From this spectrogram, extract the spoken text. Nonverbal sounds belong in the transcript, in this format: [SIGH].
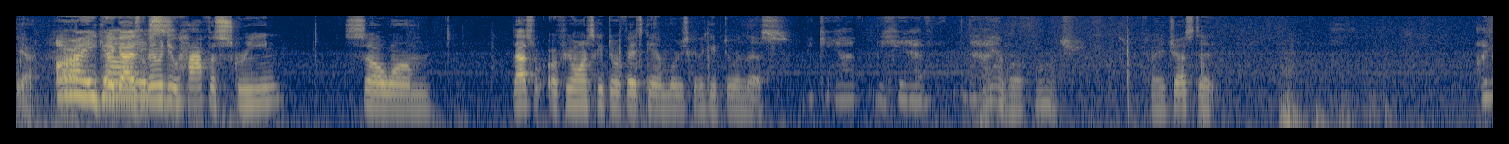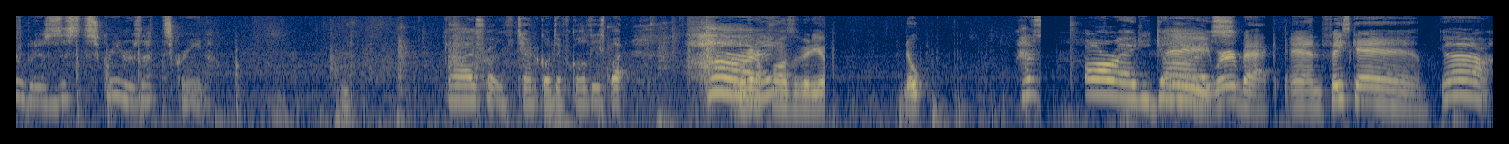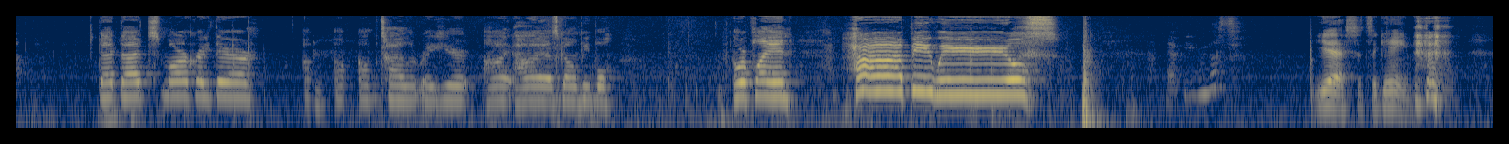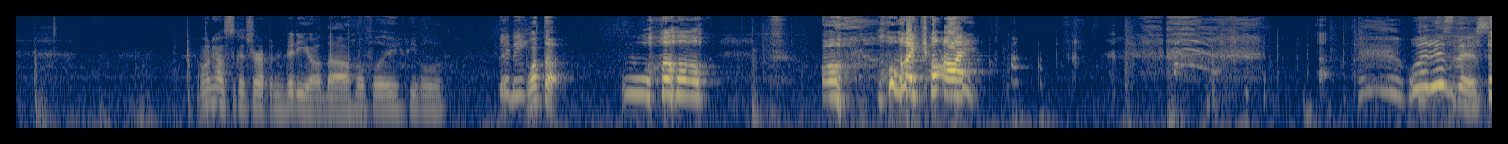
Yeah. All right, guys. Hey guys, we're gonna do half a screen. So um, that's what, if you want to keep doing face cam, we're just gonna keep doing this. We can't have. We can't have. That. Yeah, but watch. If I adjust it, I know, but is this the screen or is that the screen? Guys, we're having technical difficulties, but hi. we're gonna pause the video. Nope. Alrighty, guys. Hey, we're back and face cam. Yeah. That that's Mark right there. I, I, I'm Tyler right here. Hi, hi, how's it going, people? And we're playing Happy Wheels. Happy Wheels? Yes, it's a game. [LAUGHS] I wonder how this is gonna turn up in video though. Hopefully people. Baby. What the? Whoa. [LAUGHS] Oh, oh my god. [LAUGHS] What is this?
